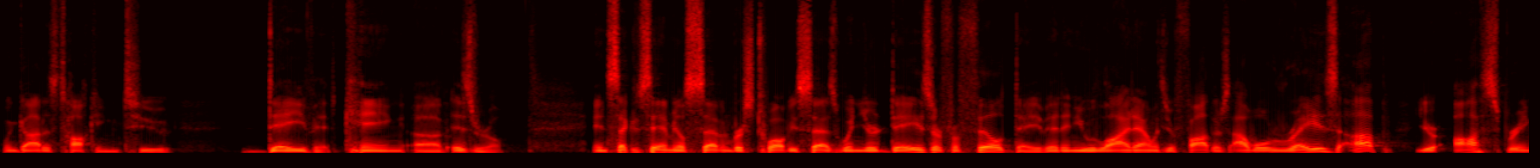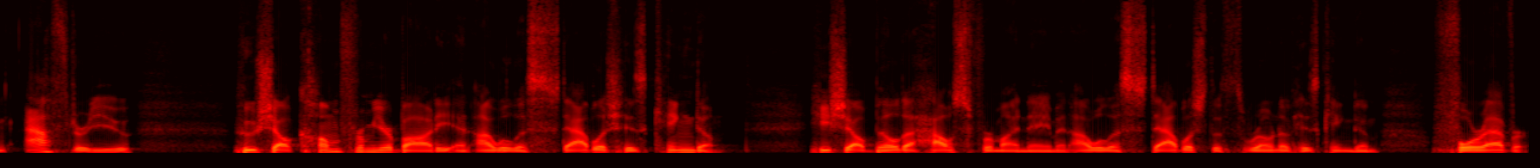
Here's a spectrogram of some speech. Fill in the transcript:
when God is talking to David, King of Israel. In 2 Samuel 7, verse 12, he says, When your days are fulfilled, David, and you lie down with your fathers, I will raise up your offspring after you, who shall come from your body, and I will establish his kingdom. He shall build a house for my name, and I will establish the throne of his kingdom forever.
